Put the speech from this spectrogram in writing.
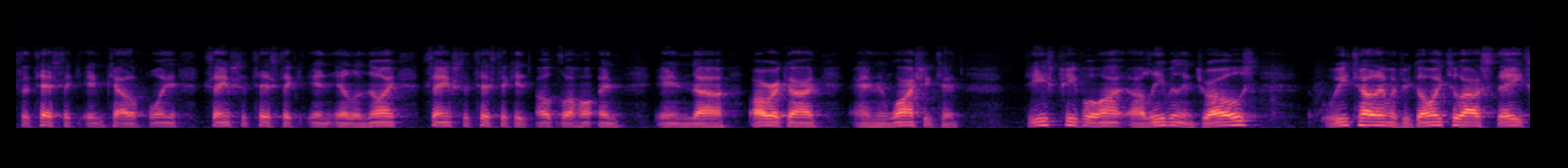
statistic in California, same statistic in Illinois, same statistic in Oklahoma, in, in uh, Oregon, and in Washington. These people are, are leaving in droves. We tell them if you're going to our states,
